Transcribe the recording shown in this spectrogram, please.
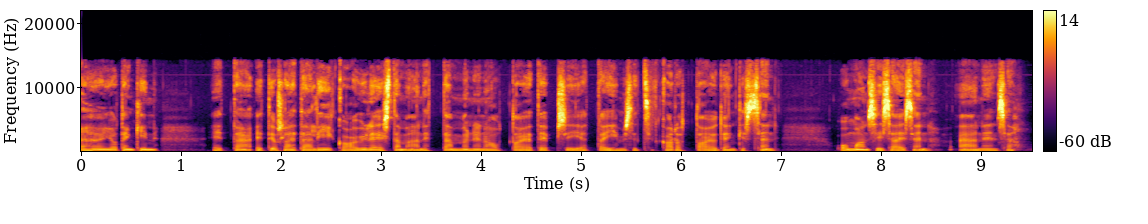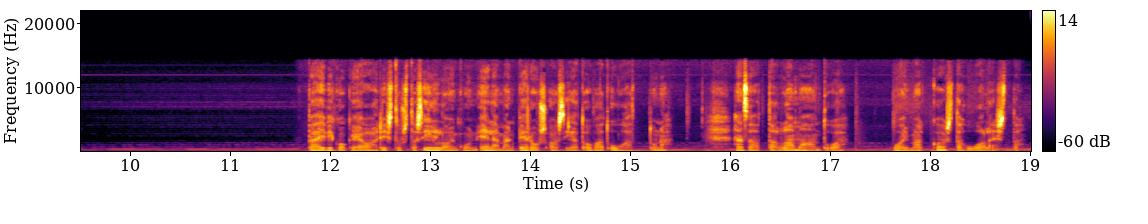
äh, jotenkin, että, että jos lähdetään liikaa yleistämään, että tämmöinen auttaa ja tepsii, että ihmiset sitten kadottaa jotenkin sen oman sisäisen äänensä. Päivi kokee ahdistusta silloin, kun elämän perusasiat ovat uhattuna. Hän saattaa lamaantua voimakkaasta huolesta –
